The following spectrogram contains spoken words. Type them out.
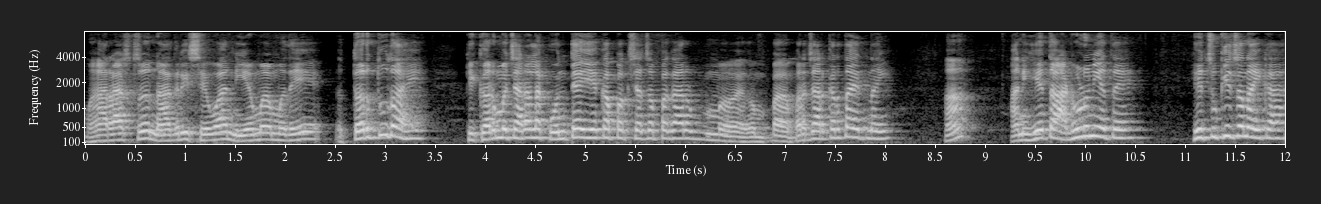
महाराष्ट्र नागरी सेवा नियमामध्ये तरतूद आहे की कर्मचाऱ्याला कोणत्याही एका पक्षाचा पगार प- प्रचार करता येत नाही. हां? आणि हे तर आढळून येत आहे हे चुकीचं नाही का?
